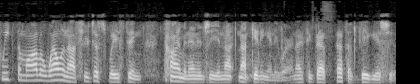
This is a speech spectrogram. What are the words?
tweak the model well enough. You're just wasting time and energy and not not getting anywhere. And I think that's that's a big issue.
